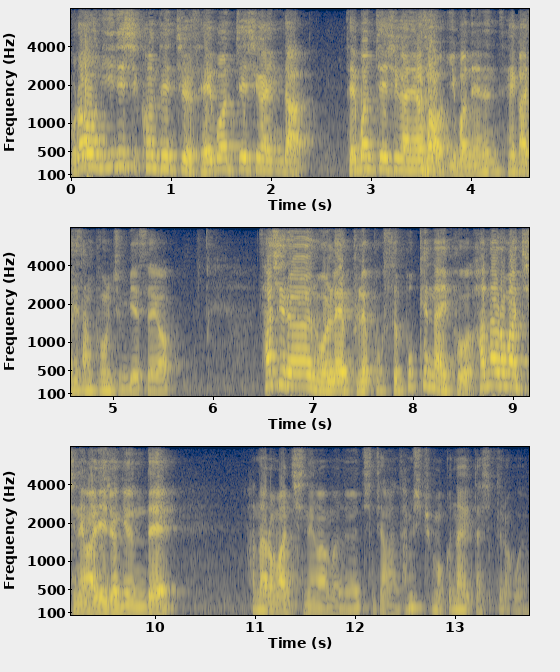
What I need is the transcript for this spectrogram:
돌아온 EDC 컨텐츠 세 번째 시간입니다. 세 번째 시간이라서 이번에는 세 가지 상품을 준비했어요. 사실은 원래 블랙폭스 포켓 나이프 하나로만 진행할 예정이었는데 하나로만 진행하면은 진짜 한 30초면 끝나겠다 싶더라고요.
